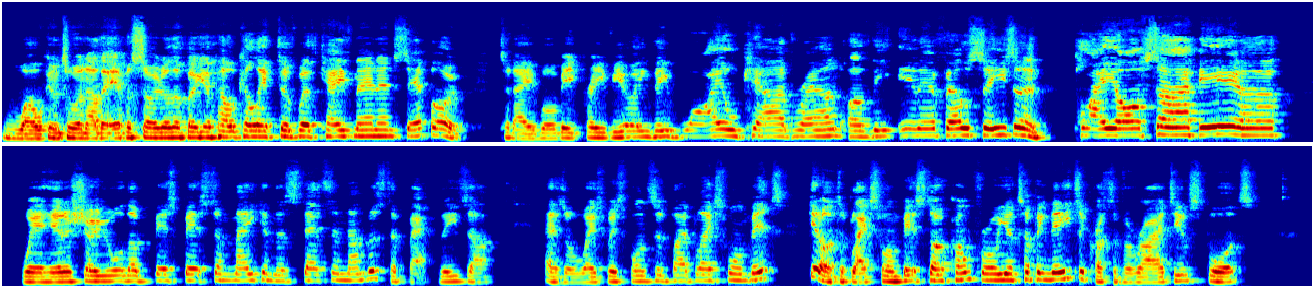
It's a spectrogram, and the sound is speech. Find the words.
Welcome to another episode of the Big Apple Collective with Caveman and Seppo. Today we'll be previewing the wild card round of the NFL season. Playoffs are here. We're here to show you all the best bets to make and the stats and numbers to back these up. As always, we're sponsored by Black Swan Bets. Get on to blackswanbets.com for all your tipping needs across a variety of sports.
